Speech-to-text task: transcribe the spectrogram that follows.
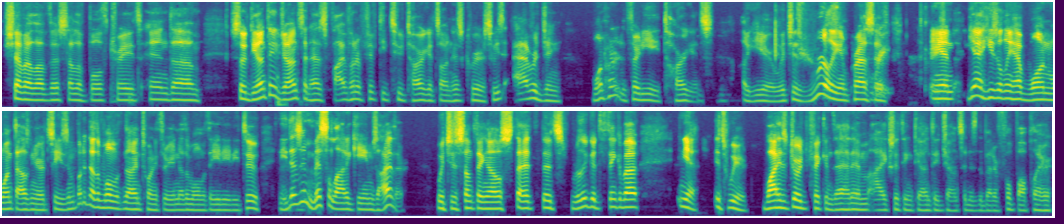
Chev, I love this. I love both trades. And um, so Diontae Johnson has 552 targets on his career. So he's averaging 138 targets a year, which is really impressive. Great. And yeah, he's only had one 1,000 yard season, but another one with 923, another one with 882. And he doesn't miss a lot of games either, which is something else that that's really good to think about. And yeah, it's weird. Why is George Pickens of him? I actually think Diontae Johnson is the better football player.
